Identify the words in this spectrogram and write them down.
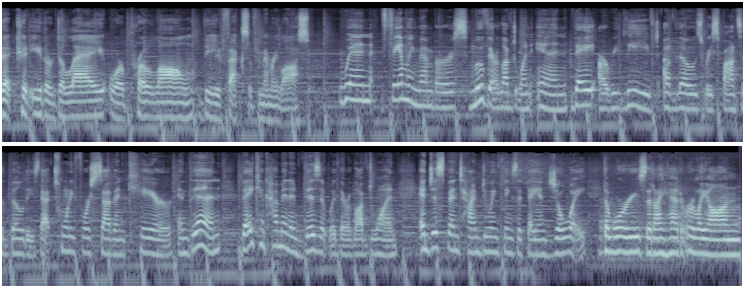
that could either delay or prolong the effects of memory loss. When family members move their loved one in, they are relieved of those responsibilities, that 24 7 care, and then they can come in and visit with their loved one and just spend time doing things that they enjoy. The worries that I had early on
